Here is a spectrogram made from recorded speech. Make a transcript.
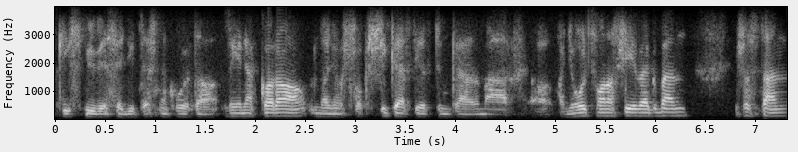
kis művész együttesnek volt az énekkara. Nagyon sok sikert értünk el már a 80-as években és aztán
